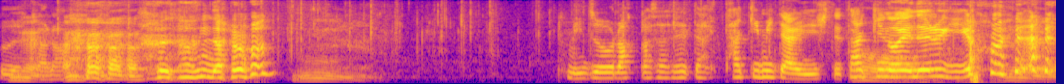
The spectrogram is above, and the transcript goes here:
上から、ね。なんだろう？うん。水を落下させて滝みたいにして滝のエネルギーを。ね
